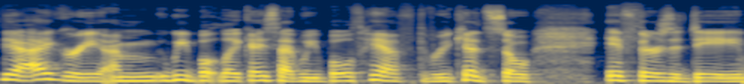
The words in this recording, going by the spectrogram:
Yeah, I agree. Um, we both, like I said, we both have three kids. So if there's a day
